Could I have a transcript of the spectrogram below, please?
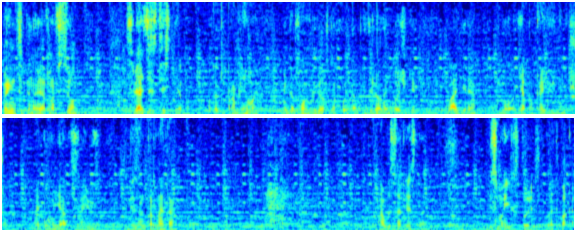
в принципе, наверное, все. Связи здесь нету. Вот эта проблема. Мегафон берет с какой-то определенной точки лагеря, но я пока ее не нашел. Поэтому я остаюсь без интернета. А вы, соответственно, без моих сториз. Но это пока.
